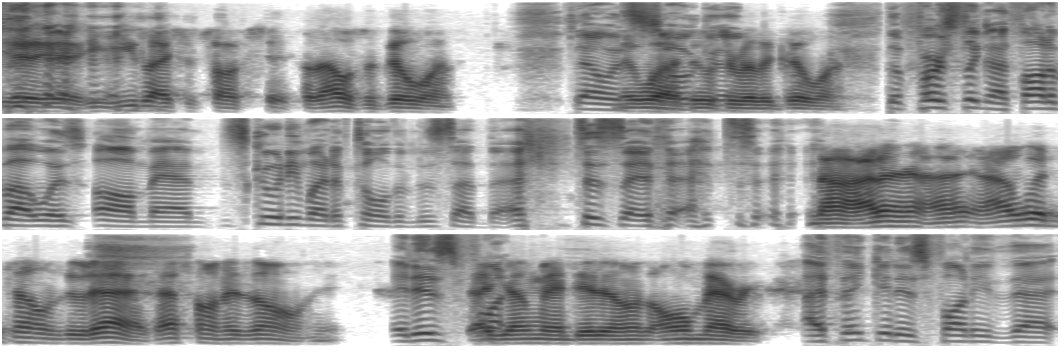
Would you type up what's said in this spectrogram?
Yeah, yeah. he, he likes to talk shit, so that was a good one. That was It was. so it was a really good one. the first thing I thought about was, oh man, Scoonie might have told him to said that to say that. No, I didn't. I, I wouldn't tell him to do that. That's on his own. it is That young man did it on his own merit. I think it is funny that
